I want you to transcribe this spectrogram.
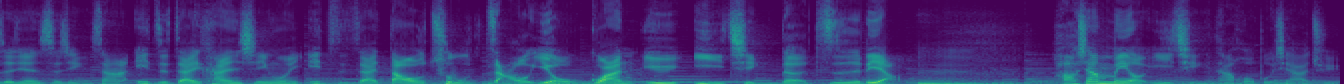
这件事情上，他一直在看新闻，一直在到处找有关于疫情的资料。嗯。好像没有疫情，他活不下去。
